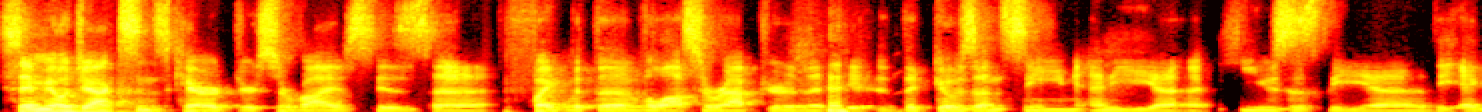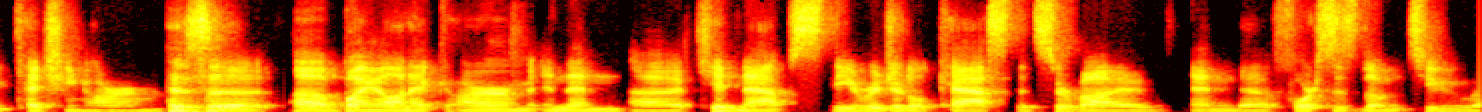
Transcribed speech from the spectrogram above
Samuel Jackson's character survives his uh, fight with the Velociraptor that that goes unseen, and he uh, he uses the uh, the egg catching arm as a, a, bionic arm, and then uh, kidnaps the original cast that survived and uh, forces them to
